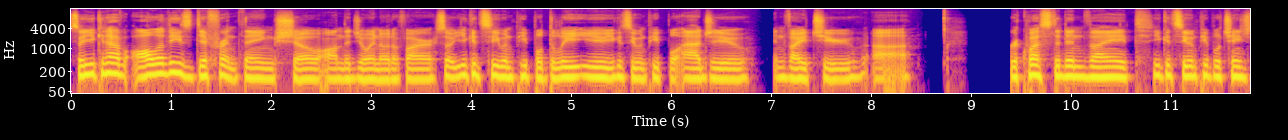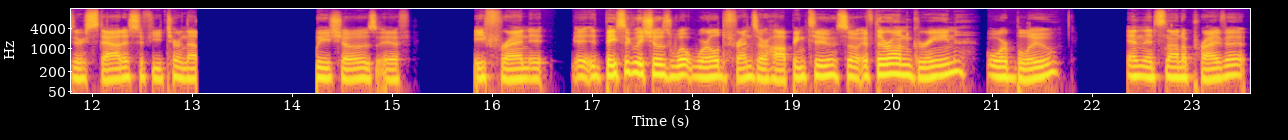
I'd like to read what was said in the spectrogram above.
So you can have all of these different things show on the join notifier. So you could see when people delete you, you can see when people add you, invite you, uh, requested invite. You can see when people change their status. If you turn that it shows if a friend it it basically shows what world friends are hopping to. So if they're on green or blue and it's not a private,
